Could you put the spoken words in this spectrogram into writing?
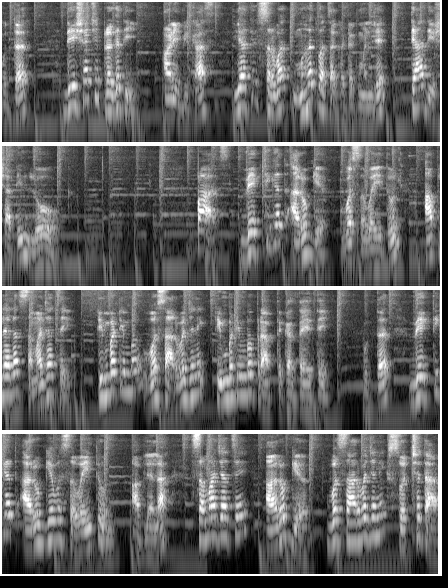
उत्तर देशाची प्रगती आणि विकास यातील सर्वात महत्त्वाचा घटक म्हणजे त्या देशातील लोक. पाच व्यक्तिगत आरोग्य व सवयीतून आपल्याला समाजाचे टिंबटिंब व सार्वजनिक टिंबटिंब प्राप्त करता येते. उत्तर व्यक्तिगत आरोग्य व सवयीतून आपल्याला समाजाचे आरोग्य व सार्वजनिक स्वच्छता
